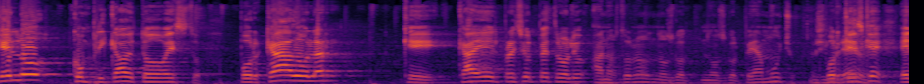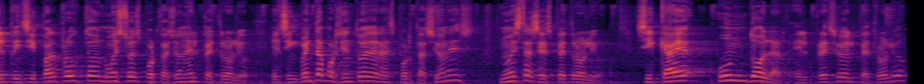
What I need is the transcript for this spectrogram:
¿Qué es lo complicado de todo esto? Por cada dólar que cae el precio del petróleo, a nosotros nos, nos gol- nos golpea mucho. Los Porque es que el principal producto nuestro de exportación es el petróleo. El 50% de las exportaciones nuestras es petróleo. Si cae un dólar el precio del petróleo,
